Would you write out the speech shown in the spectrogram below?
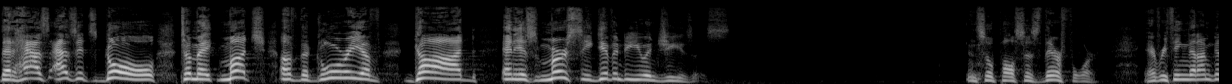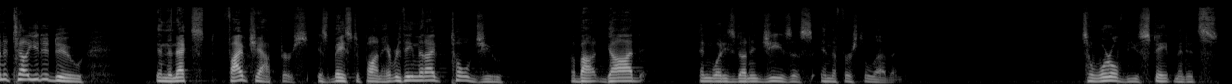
that has as its goal to make much of the glory of God and His mercy given to you in Jesus. And so Paul says, therefore, everything that I'm going to tell you to do in the next five chapters is based upon everything that I've told you about God and what He's done in Jesus in the first 11. It's a worldview statement. It's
